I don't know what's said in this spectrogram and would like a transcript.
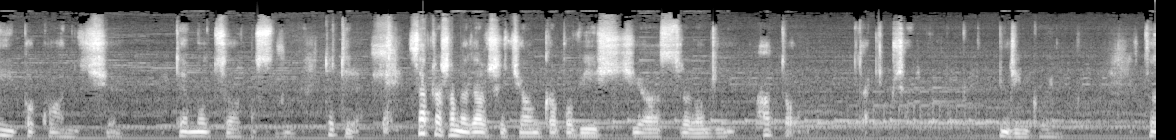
i pokłonić się temu, co to tyle. Zapraszam na dalszy ciąg opowieści o astrologii, a to taki przerw. Dziękuję. To,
